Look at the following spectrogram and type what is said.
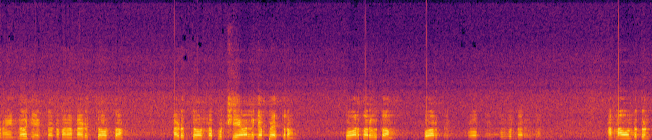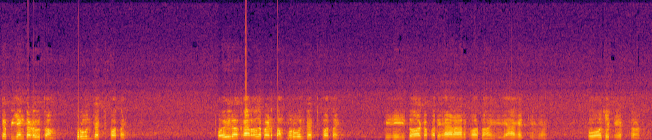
మనం ఎన్నో చేస్తుంటాం మనం నడుస్తూ ఉంటాం. నడుస్తూ ఉన్నప్పుడు క్షేమల్ని చంపేస్తున్నాం. కూర తరుగుతాం. కూర పురుగులు తరుగుతాం. అన్నం వండుతుంటే బియ్యం కడుగుతాం. పురుగులు చచ్చిపోతాయి. పొయ్యిలో కర్రలు పెడతాం. పురుగులు చచ్చిపోతాయి. ఇది దోష పరిహారాల కోసం ఈ యాగం చేయాలి. రోజు చేస్తాడు.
